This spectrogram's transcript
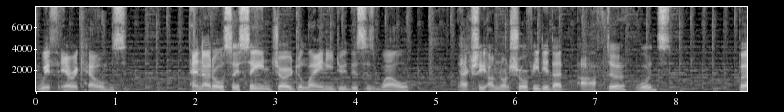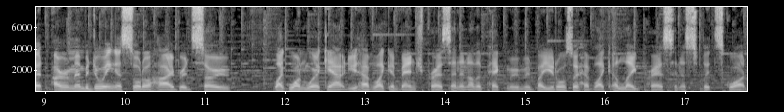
with Eric Helms. And I'd also seen Joe Delaney do this as well. Actually, I'm not sure if he did that afterwards, but I remember doing a sort of hybrid. So, like one workout, you'd have like a bench press and another pec movement, but you'd also have like a leg press and a split squat,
